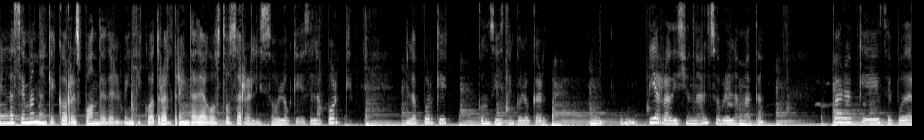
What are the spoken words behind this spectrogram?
En la semana que corresponde del 24 al 30 de agosto se realizó lo que es el aporque. El aporque consiste en colocar tierra adicional sobre la mata para que se pueda...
